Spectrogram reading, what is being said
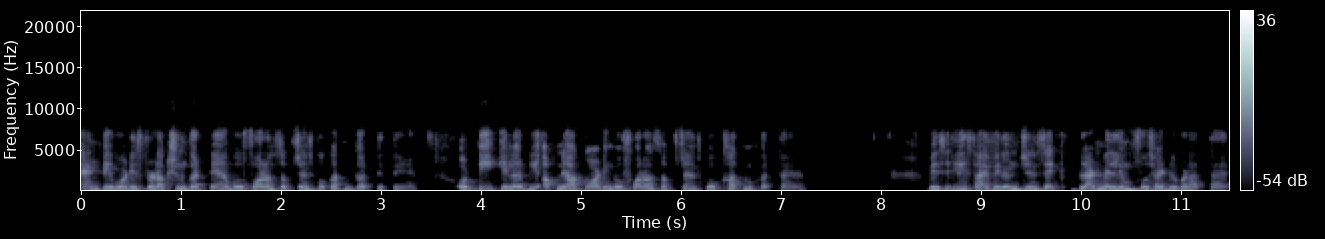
एंटीबॉडीज प्रोडक्शन करते हैं, वो फॉरन सब्सटेंस को खत्म कर देते हैं। और टी किलर भी अपने अकॉर्डिंग वो फॉरन सब्सटेंस को खत्म करता है। बेसिकली साइबेरियन जिनसे ब्लड में लिम्फोसाइट भी बढ़ाता है।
